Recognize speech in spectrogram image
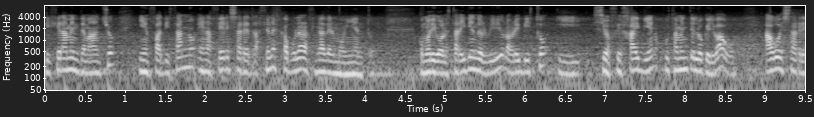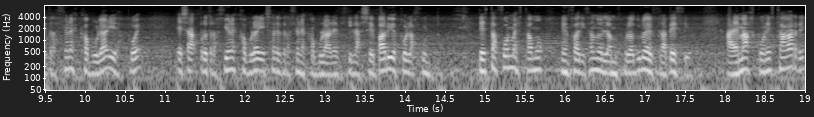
ligeramente más ancho, y enfatizarnos en hacer esa retracción escapular al final del movimiento. Como digo, lo estaréis viendo el vídeo, lo habréis visto y si os fijáis bien, justamente es lo que yo hago. Hago esa retracción escapular y después esa protracción escapular y esa retracción escapular, es decir, la separo y después la junto. De esta forma estamos enfatizando en la musculatura del trapecio. Además, con este agarre,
